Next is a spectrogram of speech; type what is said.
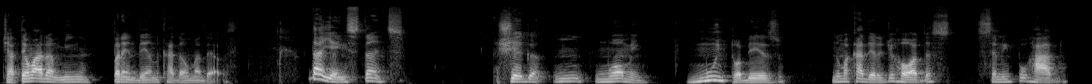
Tinha até um araminho prendendo cada uma delas. Daí a instantes, chega um, um homem muito obeso, numa cadeira de rodas, sendo empurrado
